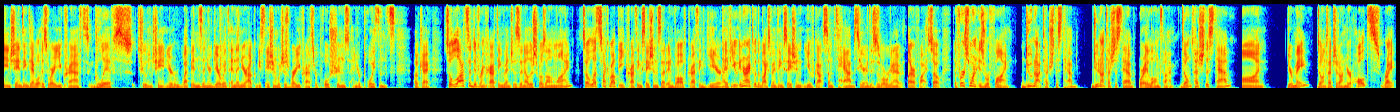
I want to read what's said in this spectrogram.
The enchanting table is where you craft glyphs to enchant your weapons and your gear with. And then your alchemy station, which is where you craft your potions and your poisons. Okay, so lots of different crafting benches in Elder Scrolls Online. So let's talk about the crafting stations that involve crafting gear. If you interact with the blacksmithing station, you've got some tabs here. This is what we're going to clarify. So the first one is refine. Do not touch this tab. Do not touch this tab for a long time. Don't touch this tab on your main. Don't touch it on your alts, right?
